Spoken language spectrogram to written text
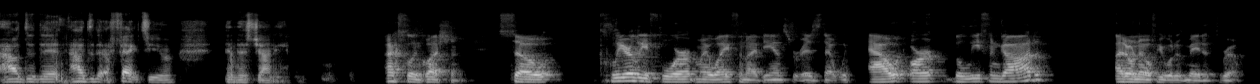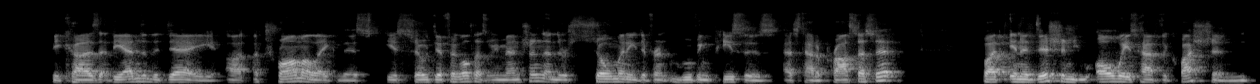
how did it how did it affect you in this journey? Excellent question. So clearly, for my wife and I, the answer is that without our belief in God, I don't know if he would have made it through because at the end of the day, uh, a trauma like this is so difficult, as we mentioned, and there's so many different moving pieces as to how to process it. But in addition, you always have the question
